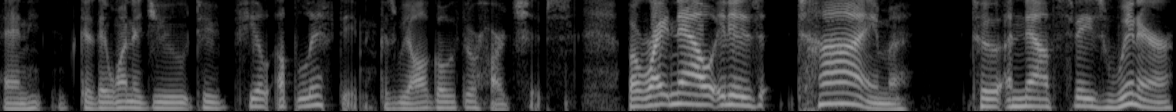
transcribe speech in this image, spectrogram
And because they wanted you to feel uplifted, because we all go through hardships. But right now, it is time to announce today's winner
